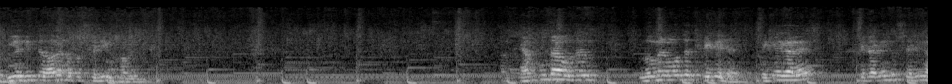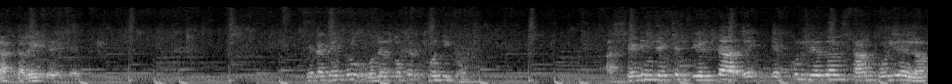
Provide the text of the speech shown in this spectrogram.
ধুয়ে দিতে হবে নয়তো শেডিং হবে। শ্যাম্পুটা ওদের লোমের মধ্যে থেকে যায়। থেকে গেলে সেটা কিন্তু শেডিং আটকাবে সেটা কিন্তু ওদের পক্ষে ক্ষতিকর। আর শেডিং দেখছেন, তেলটা এক্ষুনি যেহেতু আমি স্নান করিয়ে এলাম,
